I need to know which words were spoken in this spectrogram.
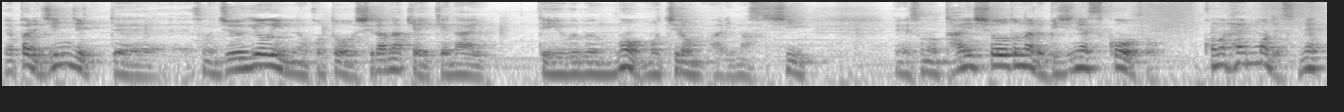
やっぱり人事ってその従業員のことを知らなきゃいけないっていう部分ももちろんありますしその対象となるビジネス構造この辺もですね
